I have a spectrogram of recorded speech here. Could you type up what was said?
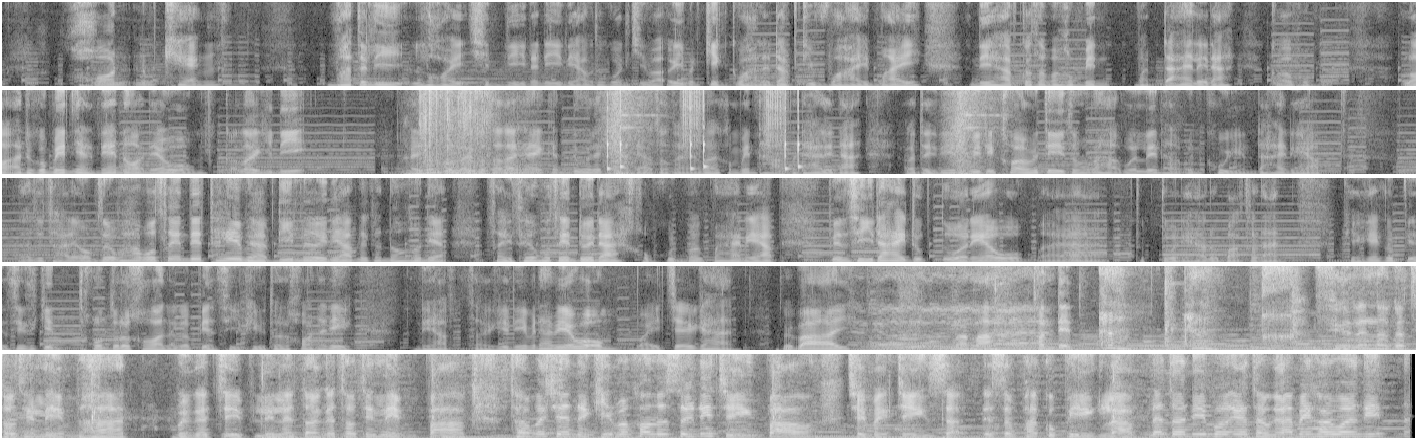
คอนน้ำแข็ง มาตอรี่ร้อยชิ้นนี้นั่นเองนะครับทุกคนคิดว่าเอ้ยมันเก่งกว่าระดับ DY ไหมนี่ครับก็สามารถคอมเมนต์มาได้เลยนะ ก็ผมรออ่านทุกคอมเมนต์อย่างแน่นอนนะครับผมก็เลยทีนี้ใครต้องกดไลค์กดซับสไครต์ให้กันด้วยแล้วกันแล้วสงสัยว่าคอมเมนต์ถามมาได้เลยนะก็ตอนนี้วิดีคอร์วิตี้สามารถมาหาเพื่อนเล่นหาเพื่อนคุยกันได้นะครับ และสุดท้ายเนี่ยผมเสื้อผ้าโพเซนได้เท่แบบนี้เลยนะครับแล้วก็น้องเขาเนี่ยใส่เสื้อโพเซนด้วยนะขอบคุณมากๆนะครับเปลี่ยนสีได้ทุกตัวนะครับผมอ่าทุกตัวในฮาโลบักเท่านั้นเพียงแค่คุณเปลี่ยนสีสกินโทนตัวละครแล้วก็เปลี่ยนสีผิวตัวละครนั่นเองนี่ครับสำหรับคลิปนี้ไม่น่าเพียงผม ไว้เจอกันบ๊ายบายมามาคอนเด็ดเสียงแล้วเราก็เท่าที่ริมหาด มือก็จีบลิ้นและตอนก็เท่าที่ริมปากทำให้ฉันได้คิดว่าความรู้สึกนี่จริงเปล่าใช่ไหมจริงสัตว์แต่สักพักกูพิงหลับ และตอนนี้พวกเอทำงานไม่ค่อยว่างนิดนะ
